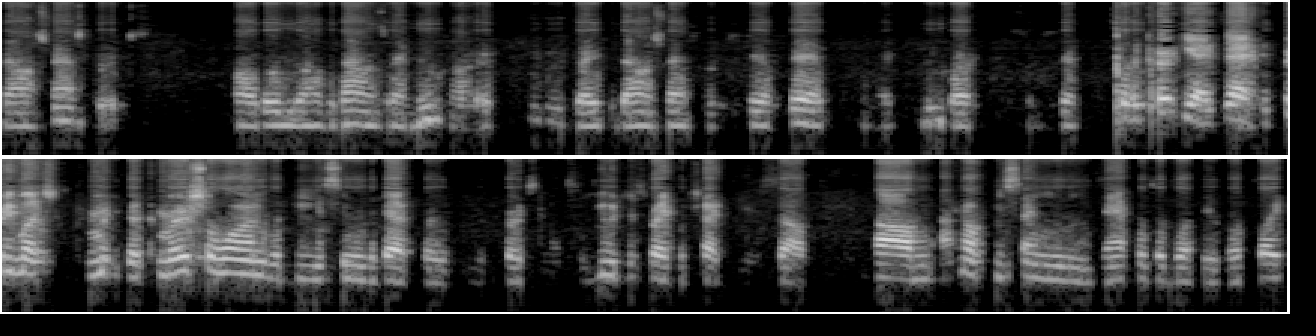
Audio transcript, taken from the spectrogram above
balance transfers. Although you don't have the balance on that new card, right, the balance transfers pay off debt, and that new card is. So the cur- yeah, exactly. Pretty much com- the commercial one would be assuming the debt for your personal. So you would just write the check to yourself. Um, I don't know if we send you any examples of what they look like.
